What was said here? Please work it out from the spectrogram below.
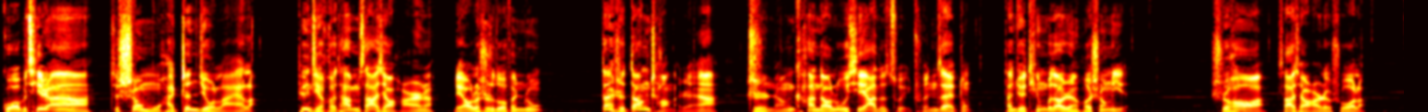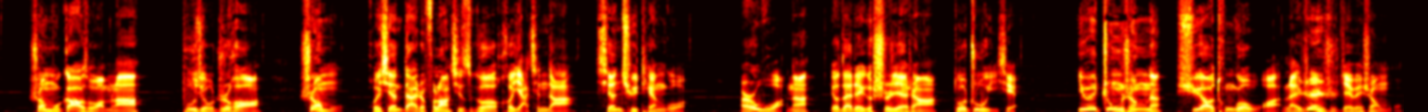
果不其然啊，这圣母还真就来了，并且和他们仨小孩呢聊了十多分钟。但是当场的人啊只能看到露西亚的嘴唇在动，但却听不到任何声音。事后啊，仨小孩就说了，圣母告诉我们了啊，不久之后啊，圣母会先带着弗朗西斯科和雅琴达先去天国，而我呢，要在这个世界上啊多住一些，因为众生呢需要通过我来认识这位圣母，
